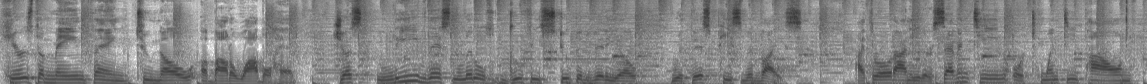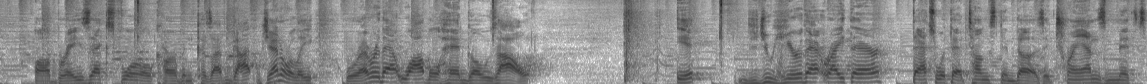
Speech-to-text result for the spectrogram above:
Here's the main thing to know about a wobble head. Just leave this little goofy, stupid video with this piece of advice. I throw it on either 17 or 20 pound uh, Brazex fluorocarbon because I've got generally wherever that wobble head goes out, it, did you hear that right there? That's what that tungsten does. It transmits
